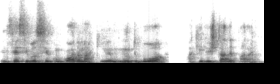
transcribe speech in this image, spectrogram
não sei se você concorda, Marquinhos, é muito boa aqui do estado de Paraíba.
